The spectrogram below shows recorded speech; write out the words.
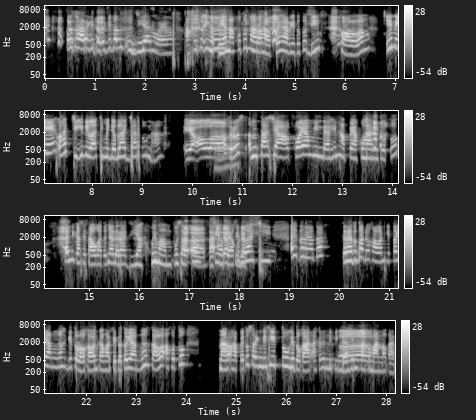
Terus hari itu tuh kita habis ujian, Wel. Aku tuh inget nih, aku tuh naruh HP hari itu tuh di kolong ini laci di laci meja belajar tuh nah. Ya Allah. Terus entah siapa yang mindahin HP aku hari itu tuh kan dikasih tahu katanya ada razia. Wih mampus aku, Heeh, Ta- sidak, HP aku di sidak. laci. Eh ternyata ternyata tuh ada kawan kita yang ngeh gitu loh, kawan kamar kita tuh yang ngeh kalau aku tuh naruh HP tuh sering di situ gitu kan. Akhirnya dipindahin Eh. entah ke mana kan.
